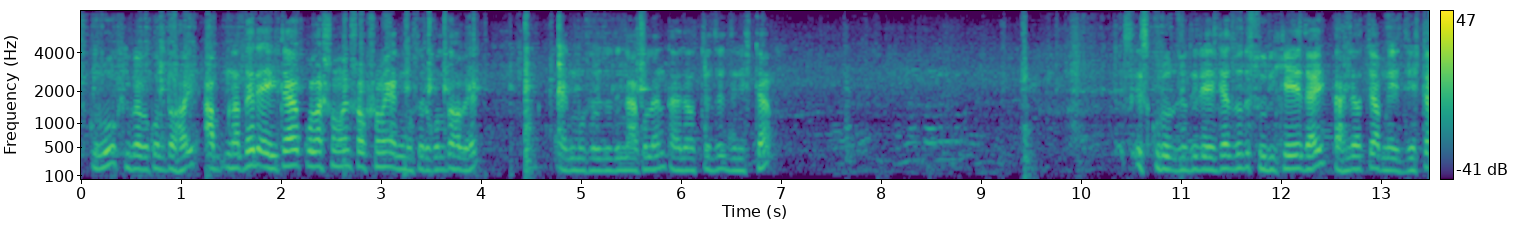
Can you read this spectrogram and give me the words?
স্ক্রু কীভাবে খুলতে হয়? আপনাদের এইটা খোলার সময় সব সময় এক মুসুরে খুলতে হবে। এক মুসুরে যদি না খুলেন, তাহলে হচ্ছে যে জিনিসটা স্ক্রু যদি এটা যদি চুরি খেয়ে যায়, তাহলে হচ্ছে আপনি এই জিনিসটা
